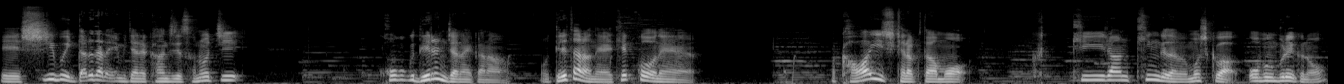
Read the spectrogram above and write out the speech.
えー、CV 誰々みたいな感じでそのうち広告出るんじゃないかな。出たらね、結構ね、可愛いしキャラクターも、クッキーランキングダムもしくはオーブンブレイクの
